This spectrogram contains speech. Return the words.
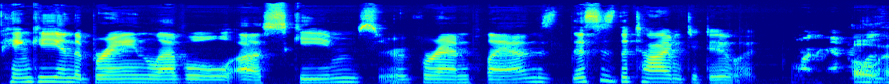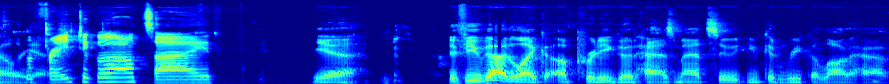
Pinky and the Brain level uh, schemes or grand plans, this is the time to do it. When Oh, hell yeah. afraid to go outside. Yeah. If you got like a pretty good hazmat suit, you could wreak a lot of havoc.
